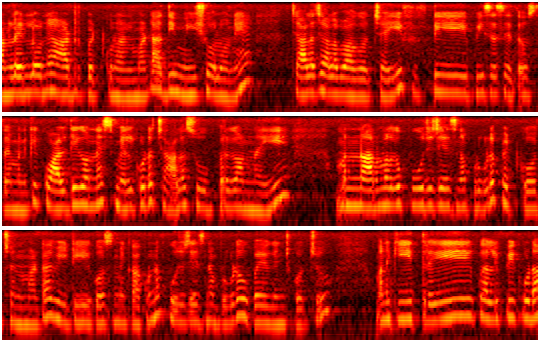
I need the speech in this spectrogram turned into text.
ఆన్లైన్లోనే ఆర్డర్ పెట్టుకున్నాను అనమాట అది మీషోలోనే. చాలా చాలా బాగా వచ్చాయి. ఫిఫ్టీ పీసెస్ అయితే వస్తాయి మనకి. క్వాలిటీగా ఉన్నాయి. స్మెల్ కూడా చాలా సూపర్గా ఉన్నాయి. మనం నార్మల్గా పూజ చేసినప్పుడు కూడా పెట్టుకోవచ్చు అనమాట వీటి కోసమే కాకుండా పూజ చేసినప్పుడు కూడా ఉపయోగించుకోవచ్చు. మనకి ఈ త్రీ కలిపి కూడా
